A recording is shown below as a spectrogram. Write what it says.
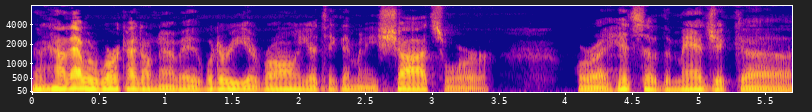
And how that would work, I don't know. Maybe whatever you get wrong, you got to take that many shots or or uh, hits of the magic uh,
